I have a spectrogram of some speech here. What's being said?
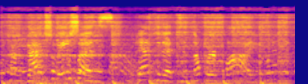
Congratulations, candidate number five.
